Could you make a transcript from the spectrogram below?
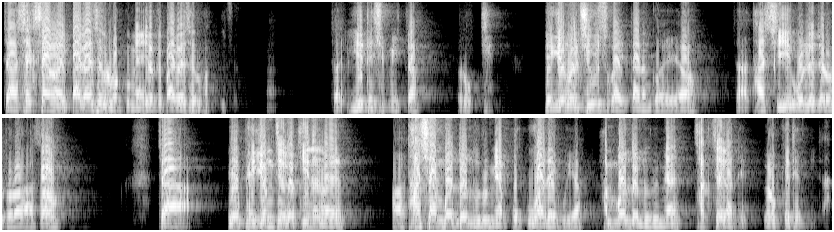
자, 색상을 빨간색으로 바꾸면 이렇게 빨간색으로 바뀌죠. 자, 이해되십니까? 이렇게. 배경을 지울 수가 있다는 거예요. 자, 다시 원래대로 돌아가서 자, 이 배경 제거 기능을 어, 다시 한 번 더 누르면 복구가 되고요. 한 번 더 누르면 삭제가 되고 이렇게 됩니다.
